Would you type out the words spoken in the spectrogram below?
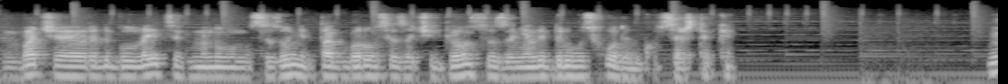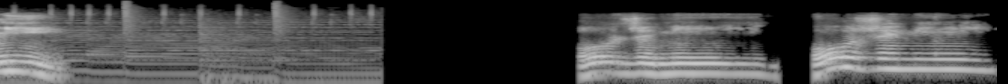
Тим Бачу, Red Bull Leipzig в минулому сезоні так боровся за чемпіонство, зайняли другу сходинку все ж таки. Ні. Боже мій, боже мій.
